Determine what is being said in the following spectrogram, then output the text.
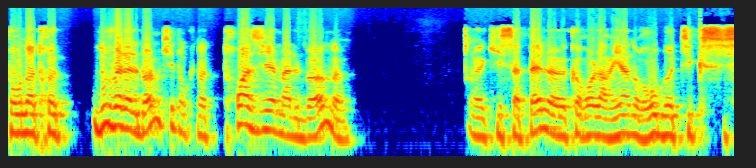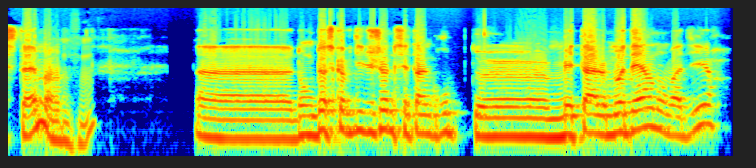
pour notre nouvel album, qui est donc notre troisième album, euh, qui s'appelle Corollarian Robotic System. Mm -hmm. donc Dusk of Delusion, c'est un groupe de métal moderne, on va dire,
